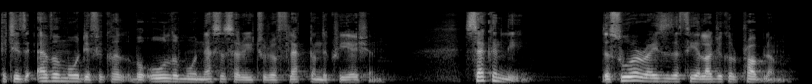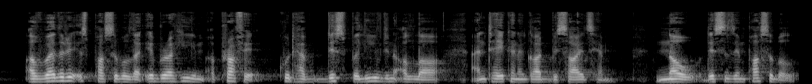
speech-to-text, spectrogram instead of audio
it is ever more difficult but all the more necessary to reflect on the creation. Secondly, the surah raises a theological problem of whether it is possible that Ibrahim, a prophet, could have disbelieved in Allah and taken a God besides him. No, this is impossible,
